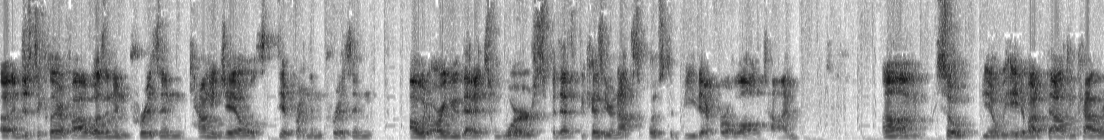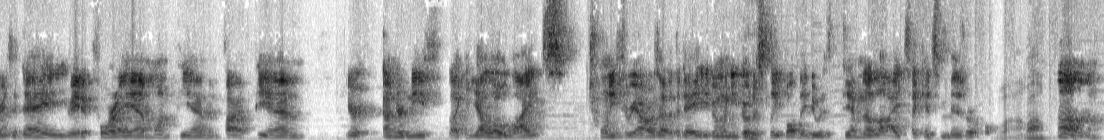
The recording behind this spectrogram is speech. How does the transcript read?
Uh, and just to clarify, I wasn't in prison. County jail is different than prison. I would argue that it's worse, but that's because you're not supposed to be there for a long time. Um, so, you know, we ate about a thousand calories a day. You ate at 4 a.m., 1 p.m., and 5 p.m. You're underneath like yellow lights 23 hours out of the day. Even when you go to sleep, all they do is dim the lights. Like it's miserable. Wow. wow. Um,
